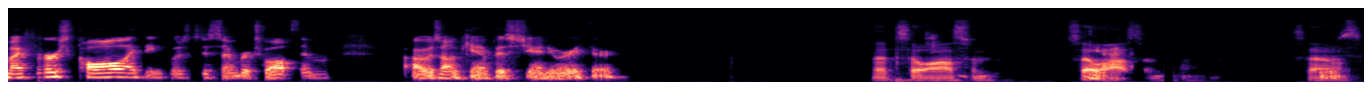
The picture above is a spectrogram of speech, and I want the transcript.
My first call, I think, was December 12th, and I was on campus January 3rd. That's so awesome. So yeah. awesome. So it was,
